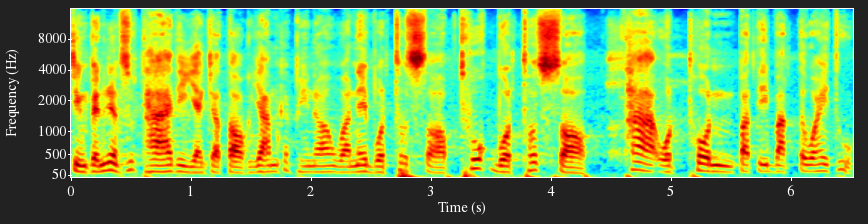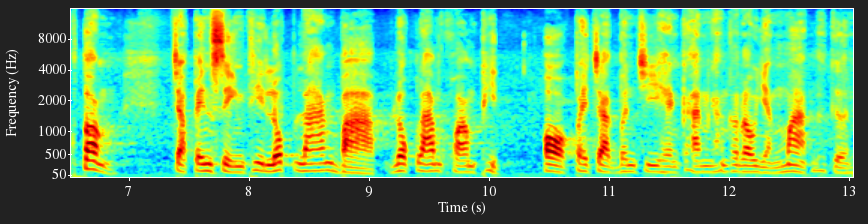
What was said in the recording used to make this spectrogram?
จึงเป็นเรื่องสุดท้ายที่อยากจะตอกย้ำกับพี่น้องว่าในบททดสอบ ทุกบททดสอบ ถ้าอดทนปฏิบัติตัวให้ถูกต้อง จะเป็นสิ่งที่ลบล้างบาป ลบล้างความผิด ออกไปจากบัญชีแห่งการงานของเราอย่างมากเหลือเกิน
